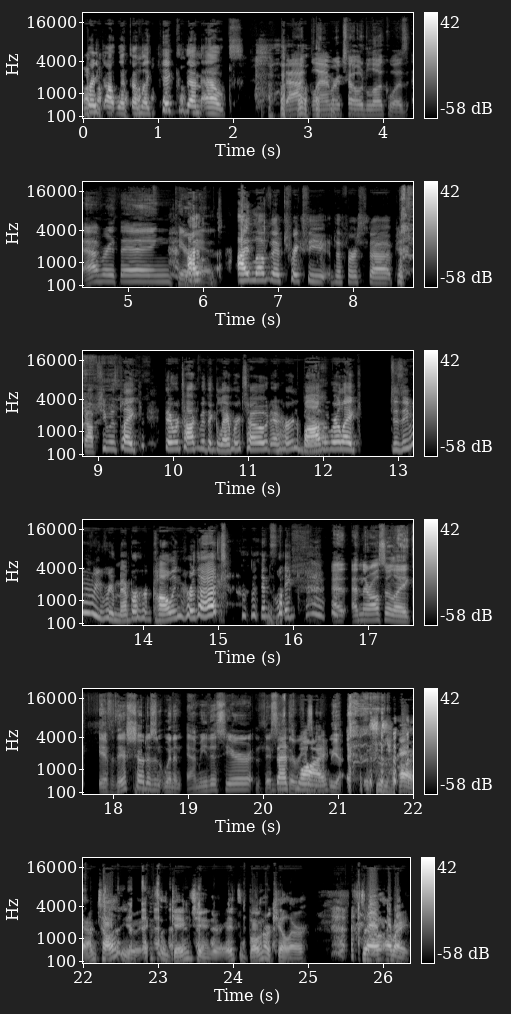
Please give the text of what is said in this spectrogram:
break up with them, like pick them out. That glamour toad look was everything. Period. I love that Trixie, the first uh, pit stop. She was like, they were talking with the glamour toad, and her and Bob Yeah. were like, does anybody remember her calling her that? it's like, and, and they're also like, if this show doesn't win an Emmy this year, this That's is the why. reason. Yeah. This is why I'm telling you, it's a game changer. It's a boner killer. So, all right.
